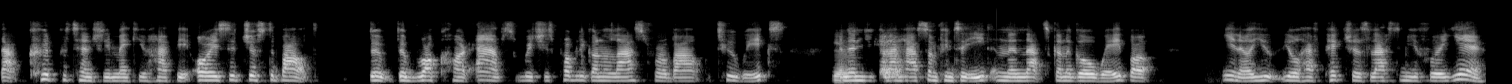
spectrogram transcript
that could potentially make you happy? Or is it just about the, the rock hard abs, which is probably going to last for about two weeks? Yeah. And then you're going to have something to eat, and then that's going to go away. But, you know, you, you'll have pictures lasting you for a year.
